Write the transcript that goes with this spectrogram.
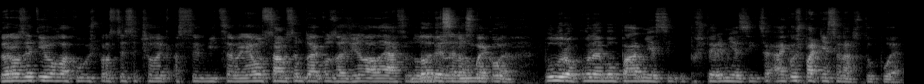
do rozjetýho vlaku už prostě se člověk asi více, nebo sám jsem to jako zažil, ale já jsem to Blbě zažil jenom jako půl roku nebo pár měsíců, čtyři měsíce a jako špatně se nastupuje.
